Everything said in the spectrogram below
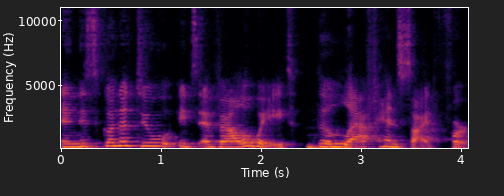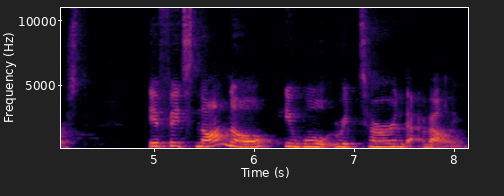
And it's to do, it's evaluate the left hand side first. If it's not null, it will return that value.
